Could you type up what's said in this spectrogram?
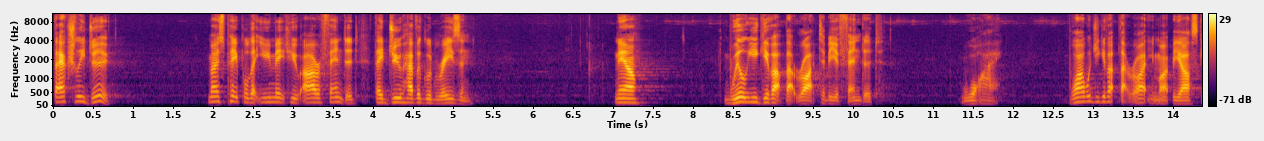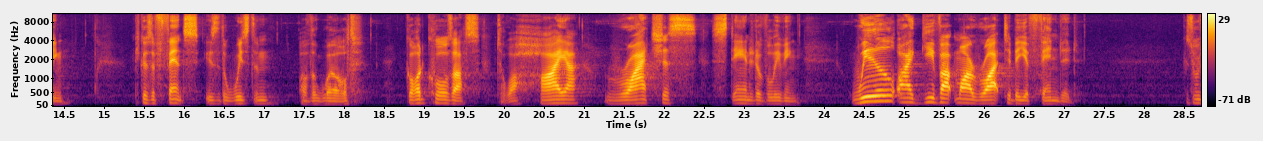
They actually do. Most people that you meet who are offended, they do have a good reason. Now, will you give up that right to be offended? Why? Why would you give up that right, you might be asking? Because offense is the wisdom of the world. God calls us to a higher righteous standard of living. Will I give up my right to be offended? Because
